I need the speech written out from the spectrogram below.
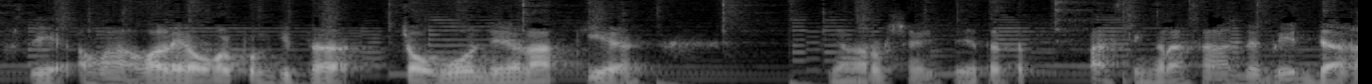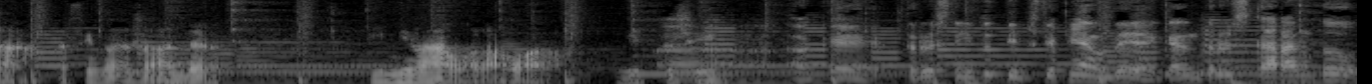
pasti awal-awal ya walaupun kita cowok nih laki ya yang harusnya itu ya tetap pasti ngerasa ada beda lah pasti ngerasa ada inilah awal-awal gitu sih Ah, Oke, terus nih itu tips-tipsnya udah ya kan. Terus sekarang tuh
